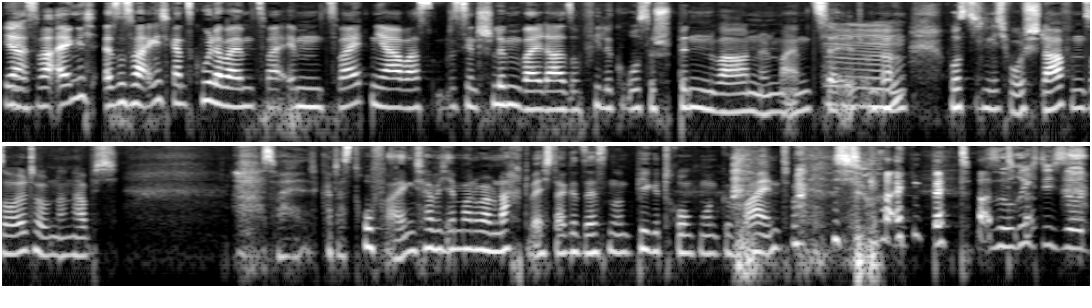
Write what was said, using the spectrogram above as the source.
ja. Ja, es war eigentlich, also es war eigentlich ganz cool, aber im, zwei, im zweiten Jahr war es ein bisschen schlimm, weil da so viele große Spinnen waren in meinem Zelt und Mhm. dann wusste ich nicht, wo ich schlafen sollte und dann habe ich Ah, Es war eine Katastrophe. Eigentlich habe ich immer nur beim Nachtwächter gesessen und Bier getrunken und geweint, weil ich kein Bett hatte. so richtig so das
